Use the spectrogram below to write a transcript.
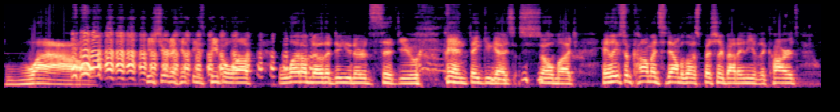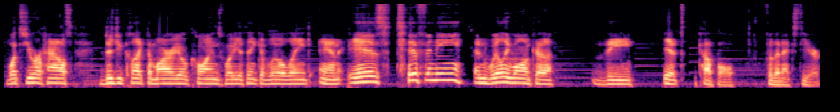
Wow. Be sure to hit these people up. Let them know that Do You Nerds sent you. And thank you guys so much. Hey, leave some comments down below, especially about any of the cards. What's your house? Did you collect the Mario coins? What do you think of Little Link? And is Tiffany and Willy Wonka the it couple for the next year?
